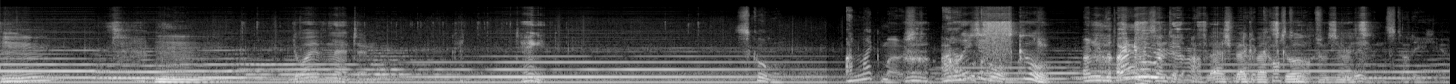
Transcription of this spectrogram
Hmm. Hmm. Do I have a lantern? Dang it. School. Unlike most, I don't recall just much. school. Only that I I, presented a flashback about school. I'm sorry. study here.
